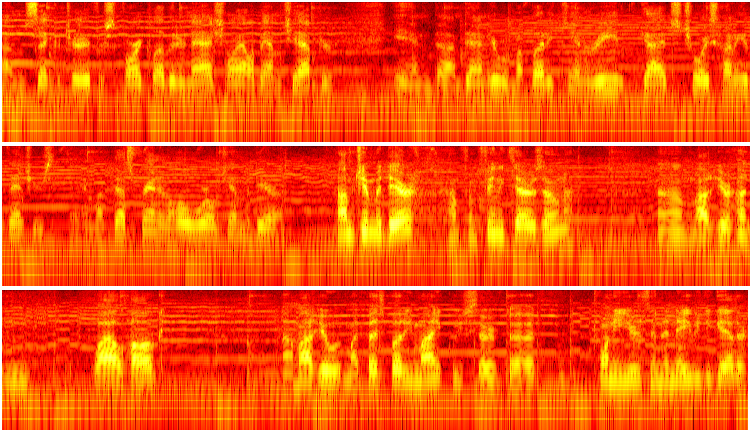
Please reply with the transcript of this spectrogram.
I'm Secretary for Safari Club International Alabama chapter. And uh, I'm down here with my buddy Ken Reed of Guide's Choice Hunting Adventures and my best friend in the whole world, Jim Madera. I'm Jim Madera. I'm from Phoenix, Arizona. I'm out here hunting wild hog. I'm out here with my best buddy Mike. We served uh, 20 years in the Navy together.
